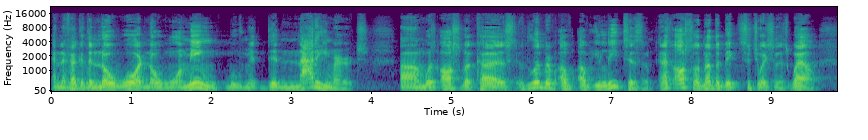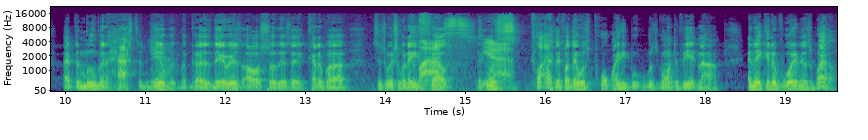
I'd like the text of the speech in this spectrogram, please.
And the fact mm-hmm. that the mm-hmm. no war, no warming movement did not emerge um, was also because a little bit of, of, elitism. And that's also another big situation as well that the movement has to deal yeah. with because mm-hmm. there is also there's a kind of a situation where they class. felt it yeah. was class. They felt there was poor white people who was going to Vietnam and they could avoid it as well.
